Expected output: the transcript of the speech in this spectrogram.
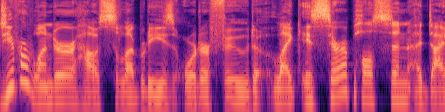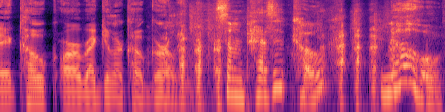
Do you ever wonder how celebrities order food? Like, is Sarah Paulson a Diet Coke or a regular Coke girlie? Some peasant Coke? No.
